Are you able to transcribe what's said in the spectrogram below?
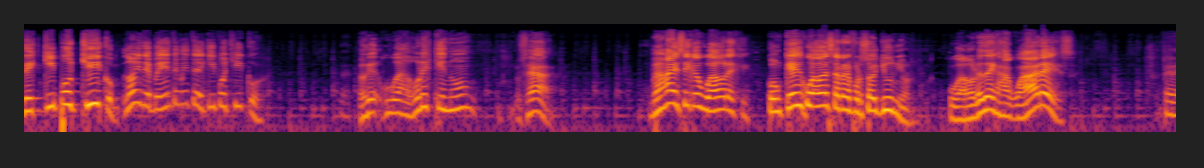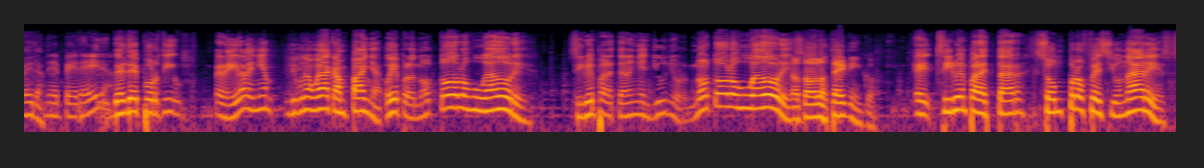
de equipo chico. No, independientemente de equipo chico. Jugadores que no. O sea, vas a decir que jugadores. que- ¿Con qué jugadores se reforzó el Junior? Jugadores de Jaguares. Pereira. De Pereira. Del Deportivo. Pereira venía de una buena campaña. Oye, pero no todos los jugadores sirven para estar en el Junior. No todos los jugadores No todos los técnicos. eh, sirven para estar, son profesionales.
